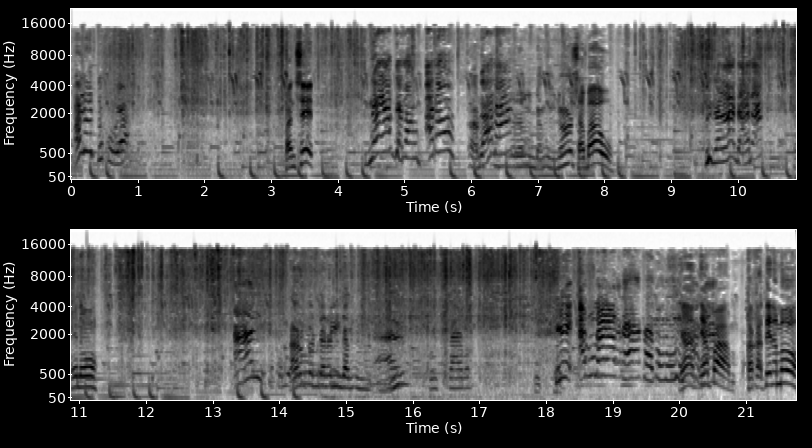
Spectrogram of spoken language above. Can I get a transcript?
Ano ito kuya? Pansit. Ngayon, ganang, ano? Dana? Araw rin ng inot. Sabaw. Bigala, dana? Ayun o. Ay, Araw ka rin ng inot. ay, putaro. Eh, ano na yan? Kanunong Yan, yan pa. Kakatina mo.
